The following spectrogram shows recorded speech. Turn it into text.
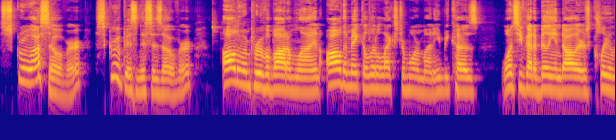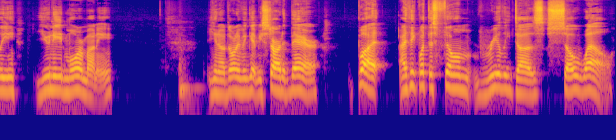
screw us over, screw businesses over, all to improve a bottom line, all to make a little extra more money because once you've got a billion dollars, clearly you need more money. You know, don't even get me started there. But I think what this film really does so well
